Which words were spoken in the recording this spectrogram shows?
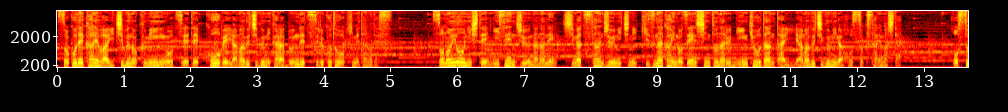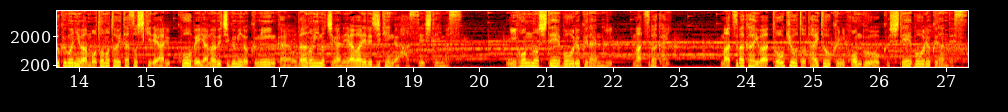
そこで彼は一部の組員を連れて神戸山口組から分裂することを決めたのです。そのようにして2017年4月30日に絆会の前身となる任教団体山口組が発足されました。発足後にはもともといた組織である神戸山口組の組員から小田の命が狙われる事件が発生しています。日本の指定暴力団に松葉会。松葉会は東京都台東区に本部を置く指定暴力団です。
